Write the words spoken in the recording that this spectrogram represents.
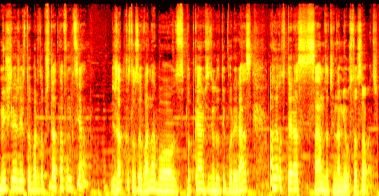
Myślę, że jest to bardzo przydatna funkcja. Rzadko stosowana, bo spotkałem się z nią do tej pory raz, ale od teraz sam zaczynam ją stosować.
